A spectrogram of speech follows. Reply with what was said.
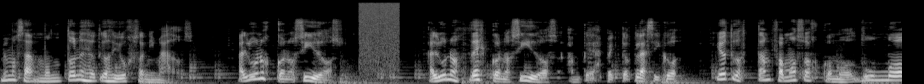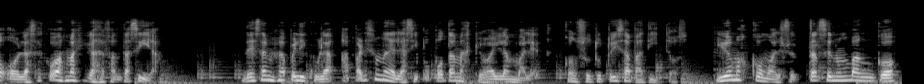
vemos a montones de otros dibujos animados. Algunos conocidos, algunos desconocidos, aunque de aspecto clásico, y otros tan famosos como Dumbo o las escobas mágicas de fantasía. De esa misma película aparece una de las hipopótamas que bailan ballet, con su tutú y zapatitos, y vemos como al sentarse en un banco,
